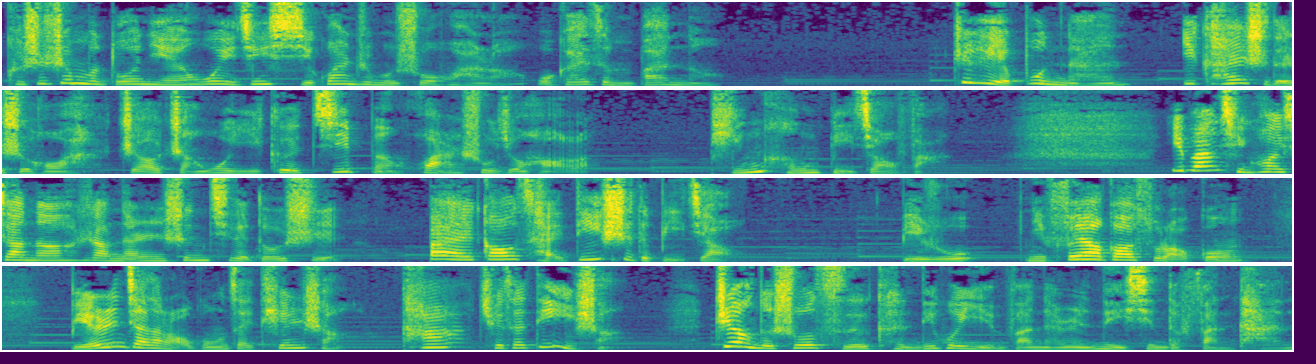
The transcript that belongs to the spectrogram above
可是这么多年，我已经习惯这么说话了，我该怎么办呢？”这个也不难，一开始的时候啊，只要掌握一个基本话术就好了——平衡比较法。一般情况下呢，让男人生气的都是。拜高踩低式的比较，比如你非要告诉老公，别人家的老公在天上，他却在地上，这样的说辞肯定会引发男人内心的反弹。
